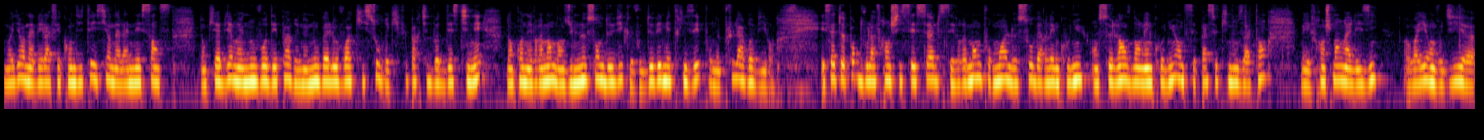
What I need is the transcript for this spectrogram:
Vous voyez, on avait la fécondité, ici on a la naissance. Donc il y a bien un nouveau départ, une nouvelle voie qui s'ouvre et qui fait partie de votre destinée. Donc on est vraiment dans une leçon de vie que vous devez maîtriser pour ne plus la revivre. Et cette porte, vous la franchissez seule. C'est vraiment pour moi le saut vers l'inconnu. On se lance dans l'inconnu, on ne sait pas ce qui nous attend. Mais franchement, allez-y. Vous voyez, on vous dit, euh,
